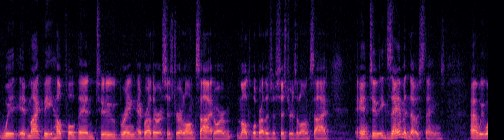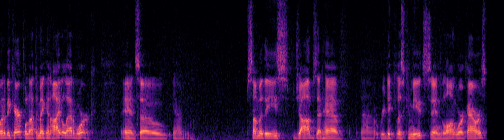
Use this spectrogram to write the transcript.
we, it might be helpful then to bring a brother or sister alongside or multiple brothers or sisters alongside and to examine those things. Uh, we want to be careful not to make an idol out of work. And so, you know, some of these jobs that have uh, ridiculous commutes and long work hours,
